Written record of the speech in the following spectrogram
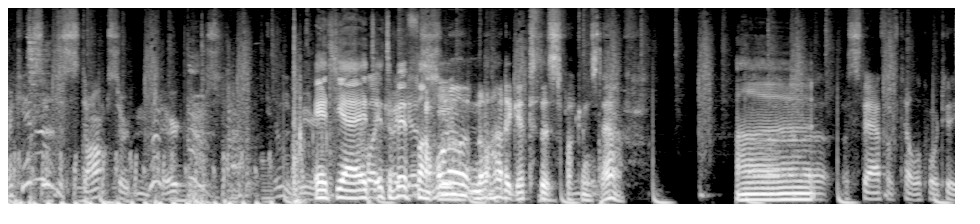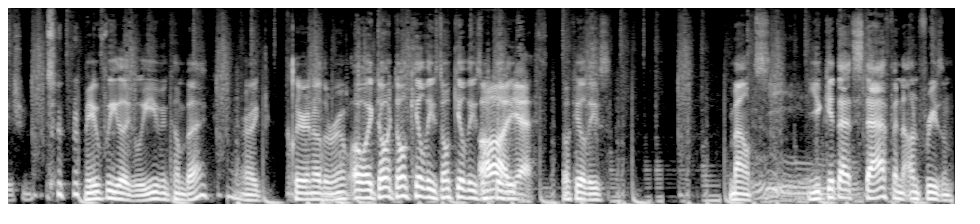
I can't seem to stomp certain characters. It's really weird. It's- yeah, Or, it's- it's a I bit guess, I funky. want to know how to get to this fucking staff. Uh, Uh, a staff of teleportation. maybe if we like leave and come back, or like clear another room. Oh wait, don't don't kill these. Don't kill these. Don't Oh, kill these. yes. Don't kill these. Mounts. You get that staff and unfreeze them.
